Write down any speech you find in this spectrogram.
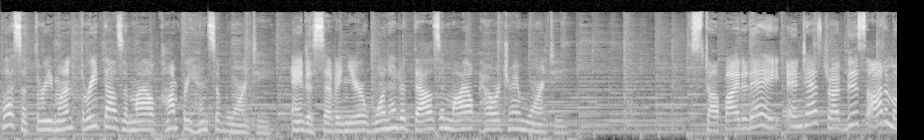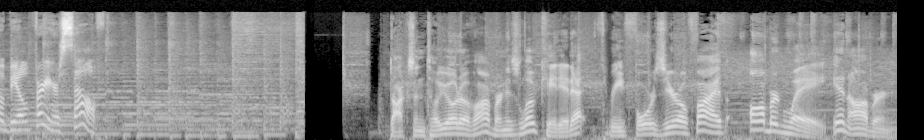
plus a 3-month, 3,000-mile comprehensive warranty and a 7-year, 100,000-mile powertrain warranty. Stop by today and test drive this automobile for yourself. Doxon Toyota of Auburn is located at 3405 Auburn Way in Auburn,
